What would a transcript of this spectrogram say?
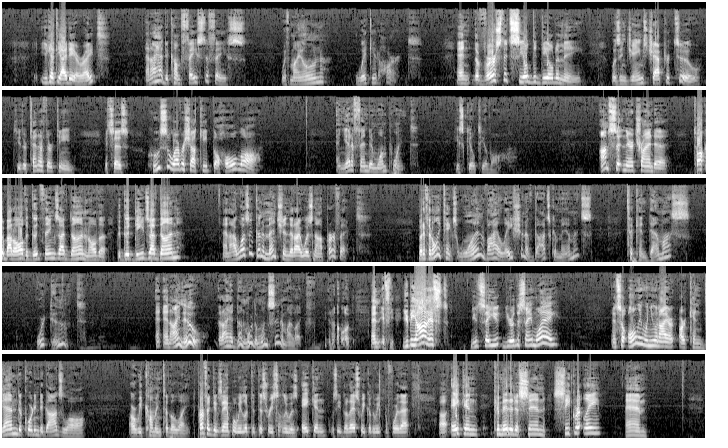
You get the idea, right? And I had to come face to face with my own wicked heart. And the verse that sealed the deal to me was in James chapter 2. It's either 10 or 13. It says, Whosoever shall keep the whole law and yet offend in one point, he's guilty of all. I'm sitting there trying to talk about all the good things I've done and all the, the good deeds I've done. And I wasn't going to mention that I was not perfect. But if it only takes one violation of God's commandments to condemn us, we're doomed. And, and I knew that I had done more than one sin in my life. You know, and if you, you be honest, you'd say you, you're the same way. And so only when you and I are, are condemned according to God's law are we coming to the light. Perfect example, we looked at this recently, was Achan. It was either last week or the week before that. Uh, Achan committed a sin secretly, and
